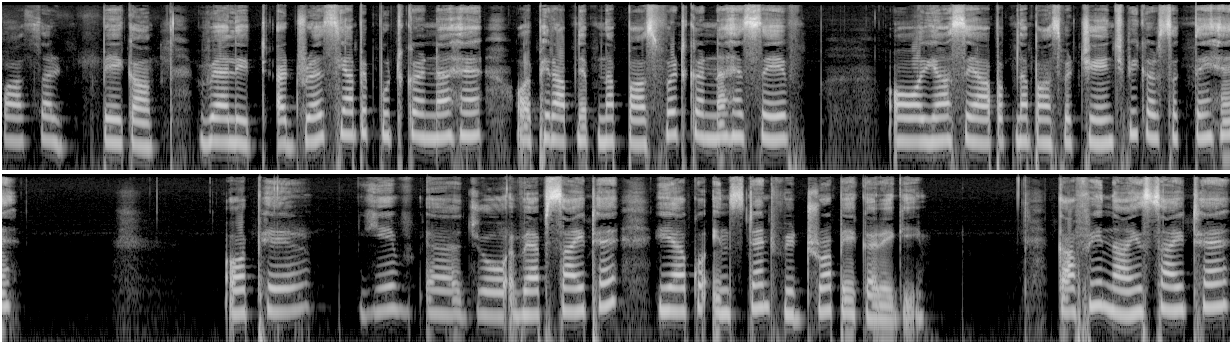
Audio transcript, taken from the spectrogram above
फास्ट पे का वैलिड एड्रेस यहाँ पे पुट करना है और फिर आपने अपना पासवर्ड करना है सेव और यहाँ से आप अपना पासवर्ड चेंज भी कर सकते हैं। और फिर ये जो वेबसाइट है, ये आपको इंस्टेंट विड्रॉ पे करेगी। काफ़ी नाइस साइट है।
